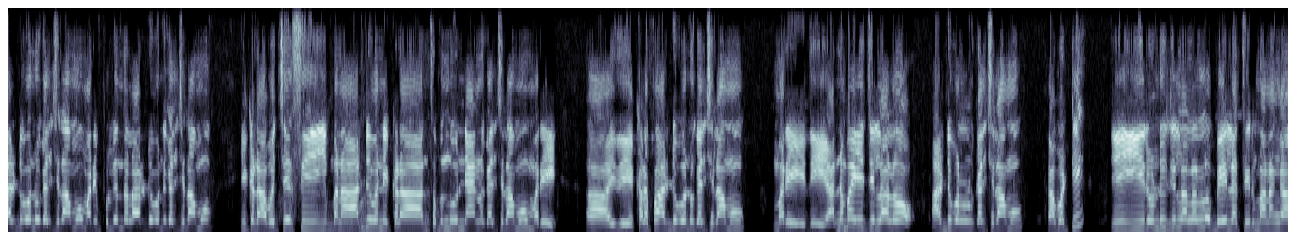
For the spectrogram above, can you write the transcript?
ఆర్డీఓను కలిసినాము మరి పులిందల ఆర్డీఓను కలిసినాము. ఇక్కడ వచ్చేసి మన ఆర్డీఓని ఇక్కడ అంతకుముందు ఉన్నాయని కలిసినాము మరి ఇది కడప ఆర్డీఓను కలిసినాము మరి ఇది అన్నమయ్య జిల్లాలో ఆర్డీఓలను కలిసినాము. కాబట్టి ఈ ఈ రెండు జిల్లాలలో బెయిల్ తీర్మానంగా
